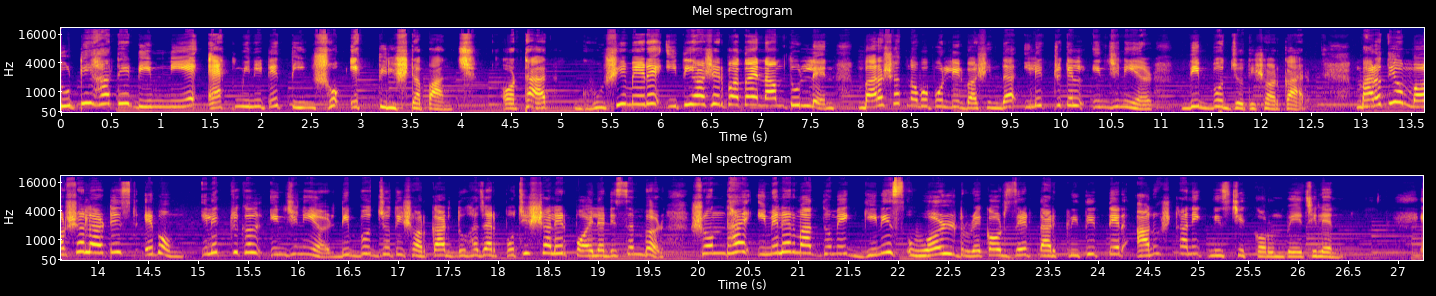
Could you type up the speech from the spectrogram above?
দুটি হাতে ডিম নিয়ে এক মিনিটে তিনশো একত্রিশটা পাঞ্চ। অর্থাৎ ঘুষি মেরে ইতিহাসের পাতায় নাম তুললেন বারাসাত নবপল্লীর বাসিন্দা ইলেকট্রিক্যাল ইঞ্জিনিয়ার দিব্যজ্যোতি সরকার। ভারতীয় মার্শাল আর্টিস্ট এবং ইলেকট্রিক্যাল ইঞ্জিনিয়ার দিব্যজ্যোতি সরকার দু হাজার পঁচিশ সালের পয়লা ডিসেম্বর সন্ধ্যায় ইমেলের মাধ্যমে গিনিস ওয়ার্ল্ড রেকর্ডসের তার কৃতিত্বের আনুষ্ঠানিক নিশ্চিতকরণ পেয়েছিলেন।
